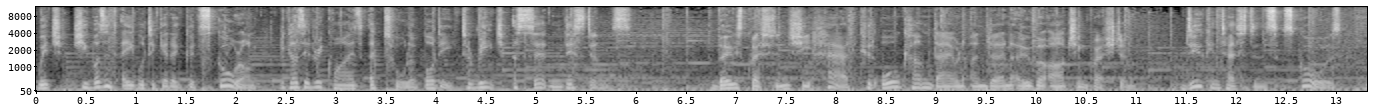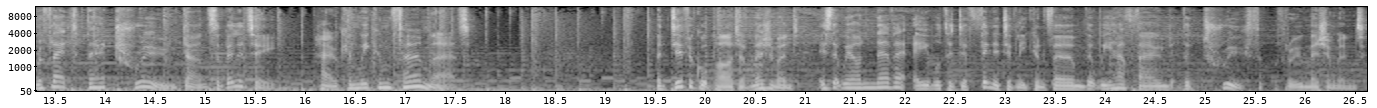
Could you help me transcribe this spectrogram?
which she wasn't able to get a good score on because it requires a taller body to reach a certain distance. Those questions she had could all come down under an overarching question. Do contestants' scores reflect their true dance ability? How can we confirm that? A difficult part of measurement is that we are never able to definitively confirm that we have found the truth through measurement.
